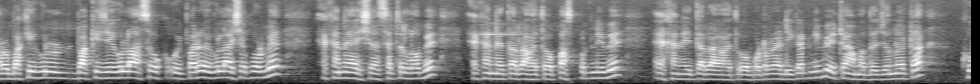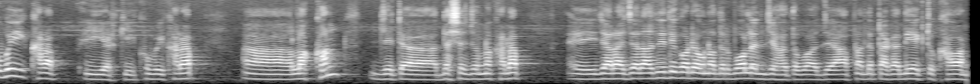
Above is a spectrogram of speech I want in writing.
আরও বাকিগুলো, বাকি যেগুলো আছে ওই পারে ওইগুলো এসে পড়বে। এখানে এসে সেটেল হবে। এখানে তারা হয়তো পাসপোর্ট নিবে। এখানেই তারা হয়তো ভোটার আইডি কার্ড নিবে। এটা আমাদের জন্য এটা খুবই খারাপ ই আর কি, খুবই খারাপ লক্ষণ, যেটা দেশের জন্য খারাপ। এই যারা যে রাজনীতি করে, ওনাদের বলেন যে হয়তো বা যে আপনাদের টাকা দিয়ে একটু খাওয়ান।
